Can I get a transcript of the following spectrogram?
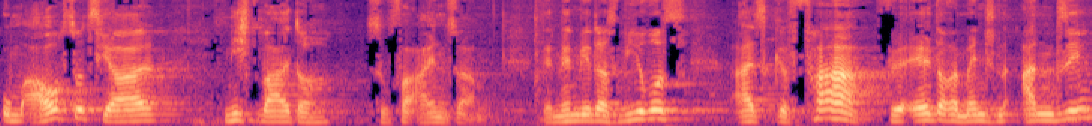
um auch sozial nicht weiter zu vereinsamen. Denn wenn wir das Virus als Gefahr für ältere Menschen ansehen,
